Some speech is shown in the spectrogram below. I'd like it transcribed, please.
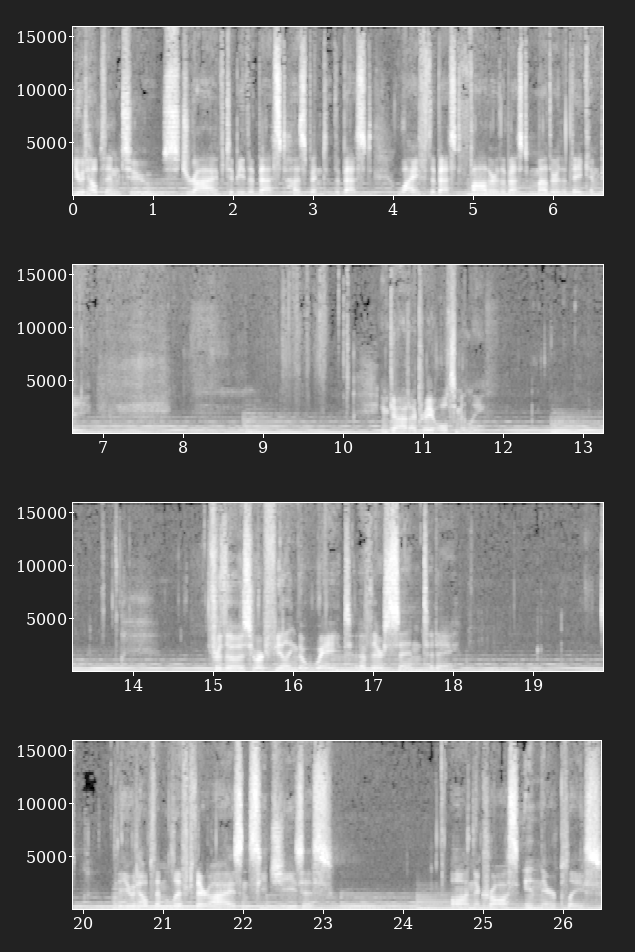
You would help them to strive to be the best husband, the best wife, the best father, the best mother that they can be. And God, I pray ultimately for those who are feeling the weight of their sin today. That you would help them lift their eyes and see Jesus on the cross in their place.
